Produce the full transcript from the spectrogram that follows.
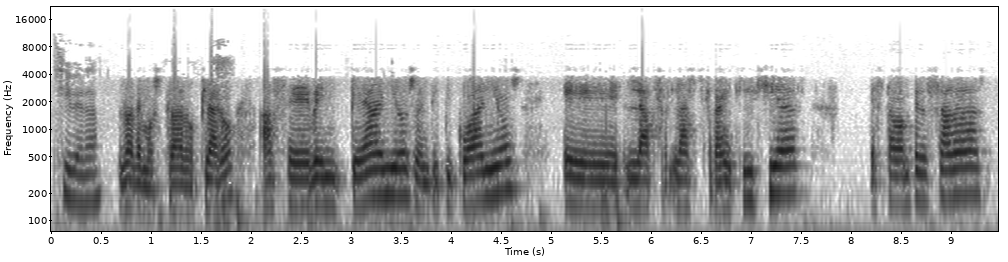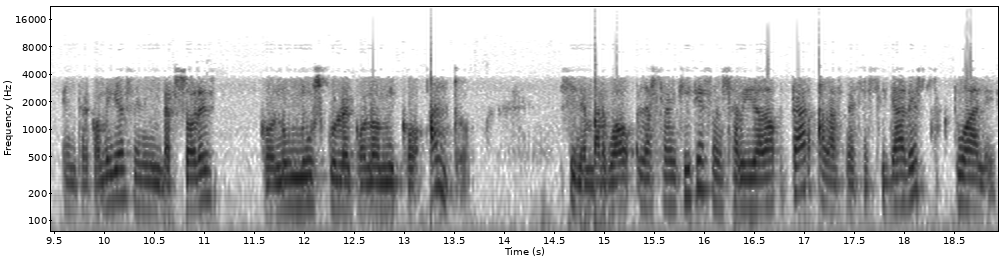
Sí, ¿verdad? Lo ha demostrado, claro. Hace 20 años, 20 y pico años, eh, las franquicias estaban pensadas, entre comillas, en inversores con un músculo económico alto. Sin embargo, las franquicias han sabido adaptar a las necesidades actuales,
